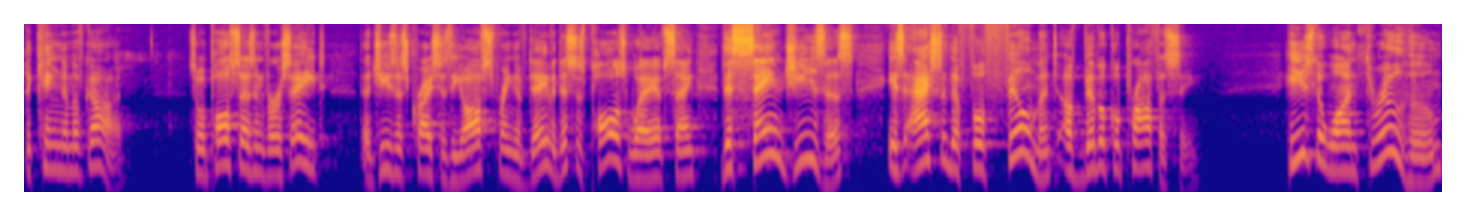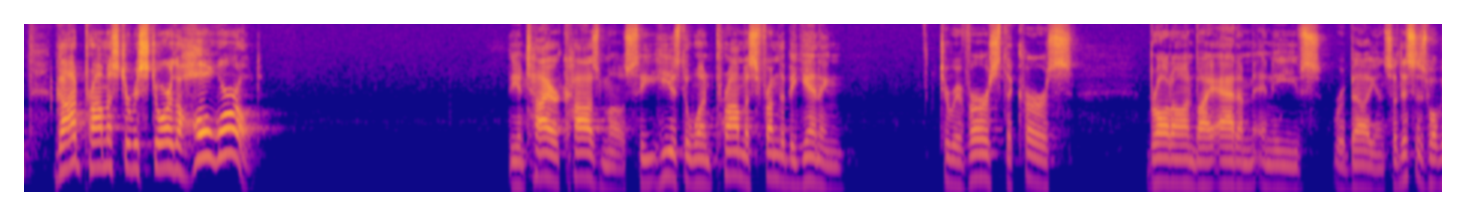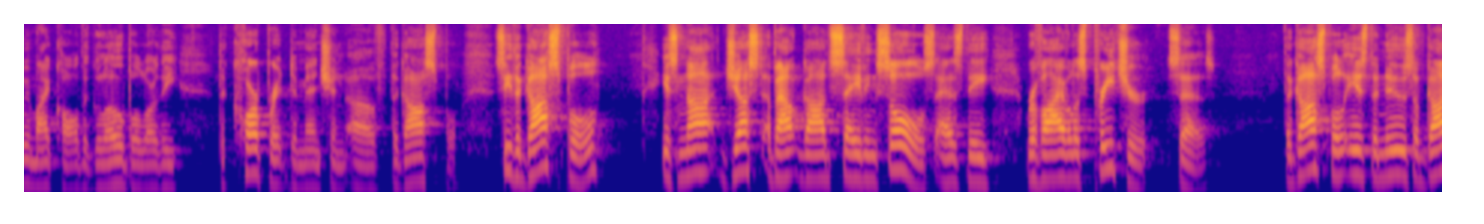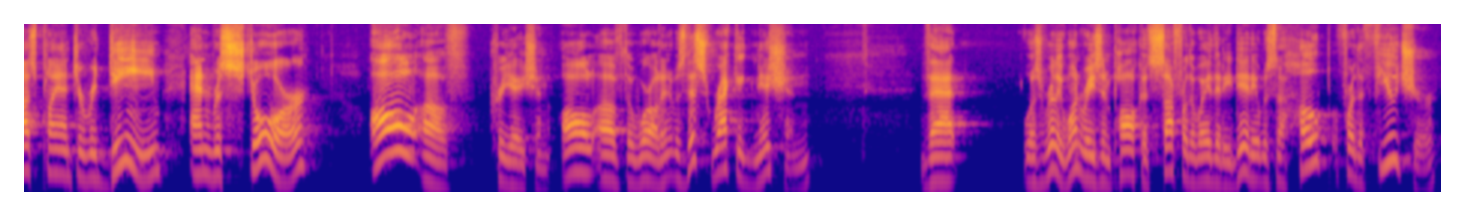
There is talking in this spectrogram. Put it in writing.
the kingdom of God. So, what Paul says in verse 8 that Jesus Christ is the offspring of David, this is Paul's way of saying this same Jesus is actually the fulfillment of biblical prophecy. He's the one through whom God promised to restore the whole world, the entire cosmos. He, he is the one promised from the beginning to reverse the curse brought on by Adam and Eve's rebellion. So, this is what we might call the global or the, the corporate dimension of the gospel. See, the gospel is not just about God saving souls, as the revivalist preacher says. The gospel is the news of God's plan to redeem and restore all of creation, all of the world. And it was this recognition that was really one reason Paul could suffer the way that he did. It was the hope for the future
